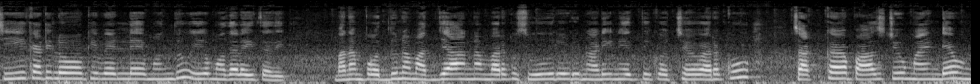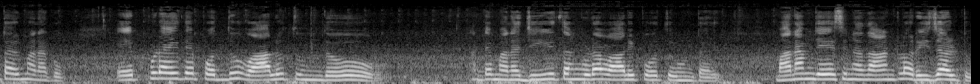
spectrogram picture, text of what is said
చీకటిలోకి వెళ్ళే ముందు ఇక మొదలవుతుంది మనం పొద్దున మధ్యాహ్నం వరకు సూర్యుడు నడినెత్తికొచ్చే వరకు చక్కగా పాజిటివ్ మైండే ఉంటుంది మనకు. ఎప్పుడైతే పొద్దు వాలుతుందో అంటే మన జీవితం కూడా వాలిపోతూ ఉంటుంది. మనం చేసిన దాంట్లో రిజల్ట్.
